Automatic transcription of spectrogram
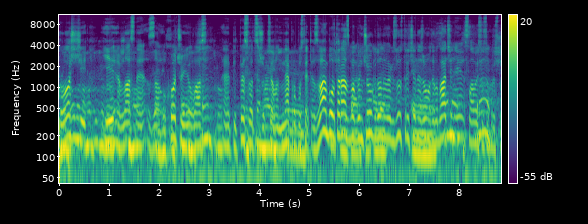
прощі. І власне заохочую вас е, підписуватися, щоб цього не пропустити. З вами був Тарас Бабенчук. До нових зустрічей на живому телебаченні. Слава Ісусу Христу!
